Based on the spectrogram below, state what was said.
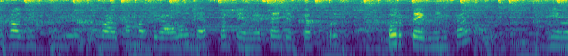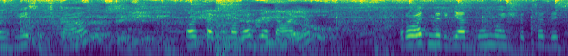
Відчуваю по матеріалу, йде спортивна. Це йде така спортивненька. Знімемо з вішечка. Ось так вона виглядає. Розмір, я думаю, що це десь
